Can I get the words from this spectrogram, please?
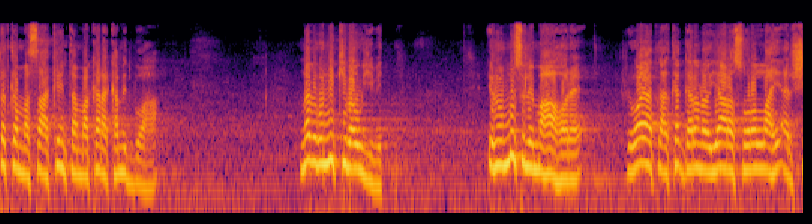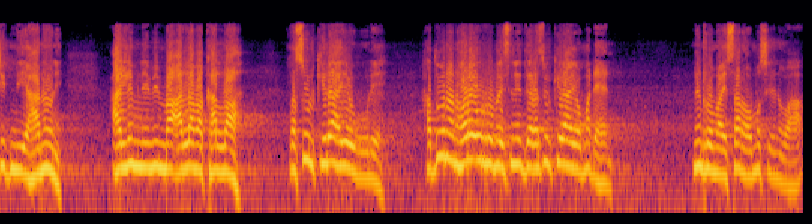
dadka masaakiinta makana ka mid buu ahaa. Nabigu ninkii baa u yimid inuu muslim ahaa hore riwaayaadka aad ka garanayo yaa rasuula allaahi arshidnii hanuuni callimnii mima callamaka allaah rasuulka ilaahayow buu leeyahay hadduunan horay u rumaysnayn dee rasuulka ilaahay uma dheheen nin rumaysan oo muslim uu ahaa.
